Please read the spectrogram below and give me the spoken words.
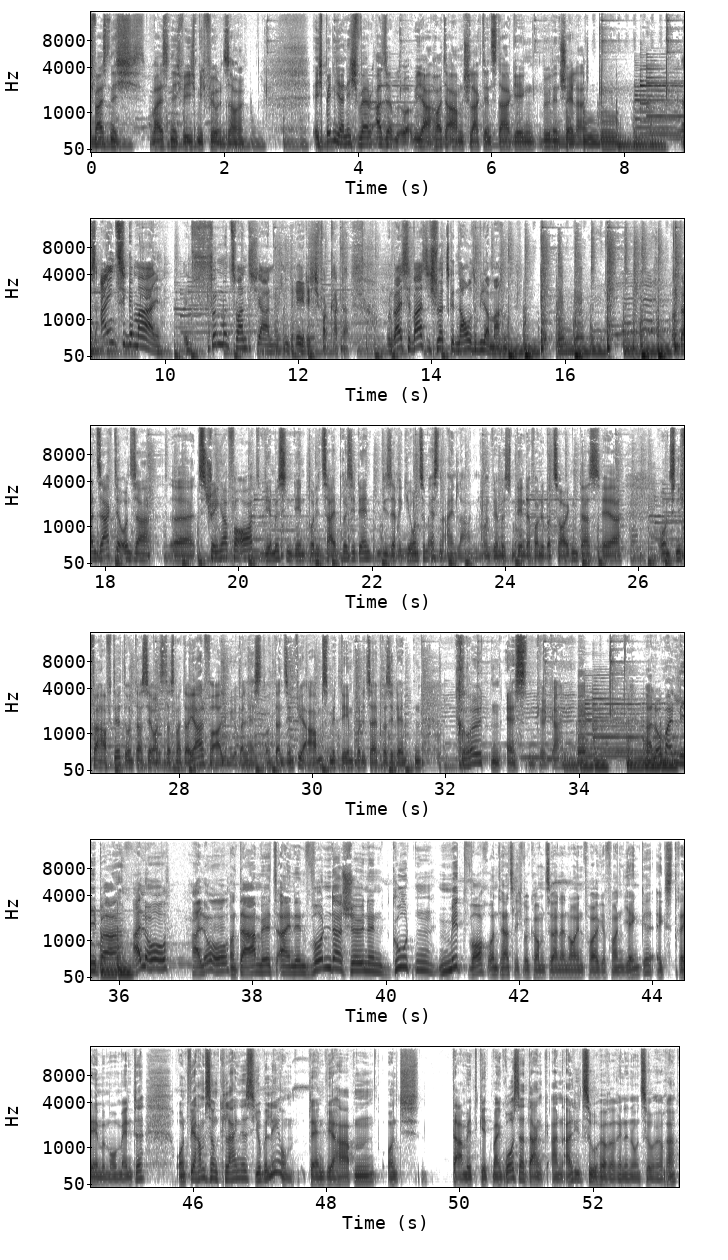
ich weiß nicht, weiß nicht, wie ich mich fühlen soll. Ich bin ja nicht, also ja, heute Abend schlag den Star gegen Bülent Scheller. Das einzige Mal in 25 Jahren, wo ich einen Dreh richtig verkacke. Und weißt du was? Ich würde es genauso wieder machen. Und dann sagte unser äh, Stringer vor Ort, wir müssen den Polizeipräsidenten dieser Region zum Essen einladen. Und wir müssen den davon überzeugen, dass er uns nicht verhaftet und dass er uns das Material vor allem überlässt. Und dann sind wir abends mit dem Polizeipräsidenten Kröten essen gegangen. Hallo, mein Lieber. Hallo. Hallo. Und damit einen wunderschönen guten Mittwoch und herzlich willkommen zu einer neuen Folge von Jenke Extreme Momente. Und wir haben so ein kleines Jubiläum, denn wir haben, und damit geht mein großer Dank an all die Zuhörerinnen und Zuhörer,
